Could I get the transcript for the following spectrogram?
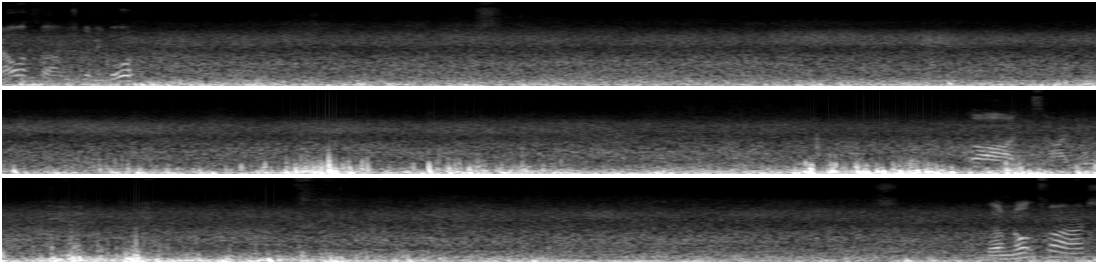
Downhill if that was going to go. Oh, They're not fast,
